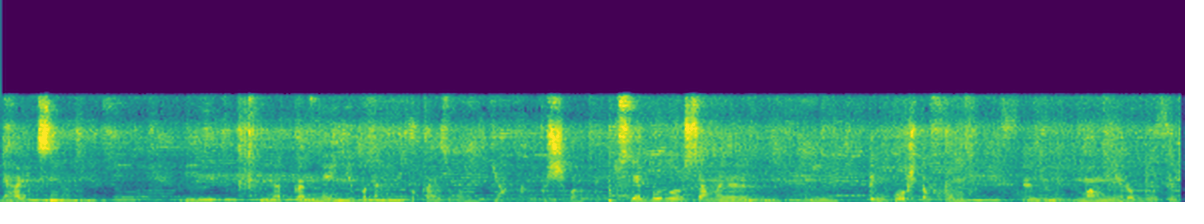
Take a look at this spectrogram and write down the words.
ляльці, і на тканині вона мені показувала, як вишивати. Це було саме тим поштовхом е, маминої роботи.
